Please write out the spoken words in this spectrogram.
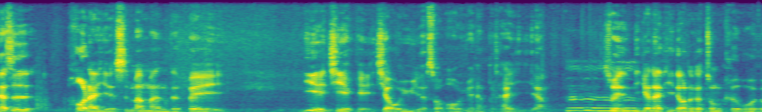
但是后来也是慢慢的被业界给教育的时候，哦，原来不太一样。嗯嗯。所以你刚才提到那个中科，我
